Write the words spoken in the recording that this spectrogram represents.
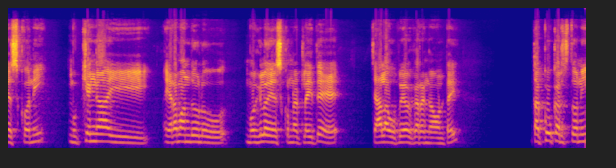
చేసుకొని ముఖ్యంగా ఈ ఎర్రమందులు మొగిలో వేసుకున్నట్లయితే చాలా ఉపయోగకరంగా ఉంటాయి. తక్కువ ఖర్చుతోని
